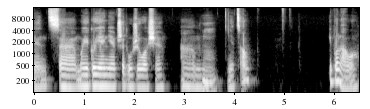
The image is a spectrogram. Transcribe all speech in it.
więc e, moje gojenie przedłużyło się em, Mhm. nieco i bolało.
